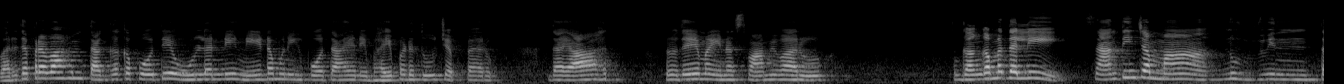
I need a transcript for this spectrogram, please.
వరద ప్రవాహం తగ్గకపోతే ఊళ్ళన్నీ నీట మునిగిపోతాయని భయపడుతూ చెప్పారు. దయా హృదయమైన స్వామివారు గంగమ్మ తల్లి శాంతించమ్మా. నువ్వింత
